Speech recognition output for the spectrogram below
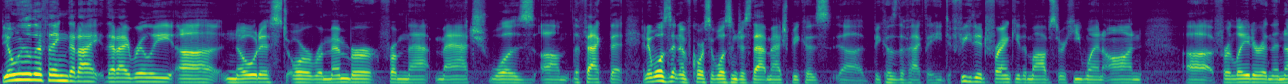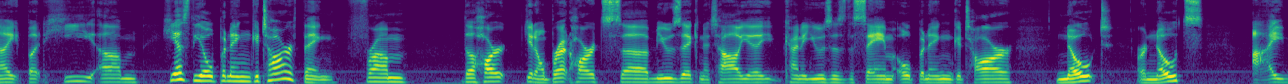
The only other thing that I that I really uh, noticed or remember from that match was um, the fact that, and it wasn't, of course, it wasn't just that match because uh, because of the fact that he defeated Frankie the Mobster. He went on uh, for later in the night, but he um, he has the opening guitar thing from the Hart, you know, Bret Hart's uh, music. Natalya kind of uses the same opening guitar note or notes. I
